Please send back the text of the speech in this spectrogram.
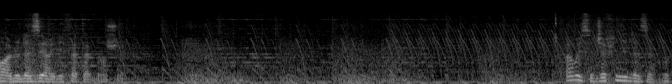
Oh, le laser, il est fatal dans le jeu. Ah oui, c'est déjà fini le laser, ok.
